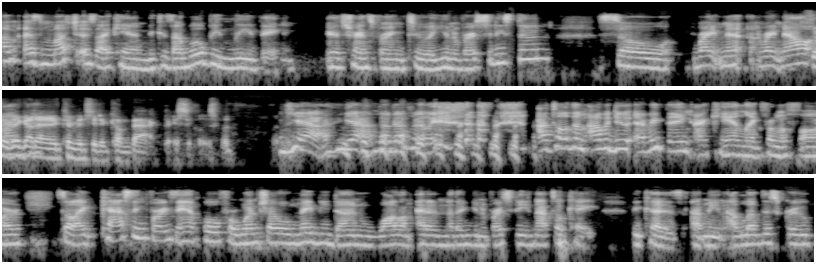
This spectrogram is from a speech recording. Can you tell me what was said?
Um, as much as I can, because I will be leaving and transferring to a university soon. So right now, right now, So they got to convince you to come back, basically. Is what, Yeah, yeah, no, definitely. I told them I would do everything I can, like from afar. So, like casting, for example, for one show may be done while I'm at another university, and that's okay because I mean, I love this group.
